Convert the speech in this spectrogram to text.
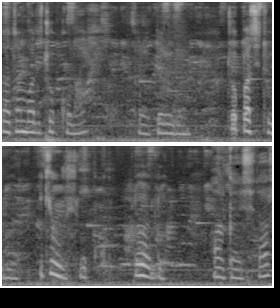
Zaten bali çok kolay. Karakter ölüm. Çok basit oluyor. İki vuruşluk. Da öldü. Arkadaşlar.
